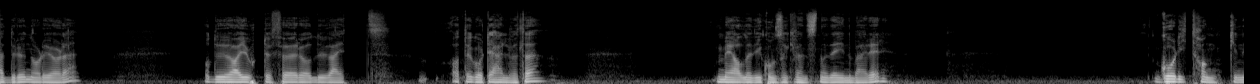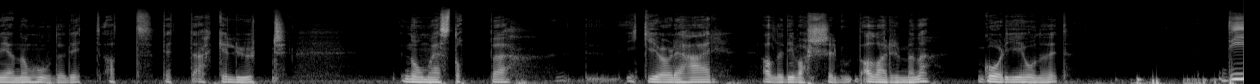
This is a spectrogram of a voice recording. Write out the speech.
edru når du gjør det, og du har gjort det før, og du veit at det går til helvete, med alle de konsekvensene det innebærer, går de tankene gjennom hodet ditt at dette er ikke lurt, nå må jeg stoppe, ikke gjør det her, alle de varselalarmene, går de i hodet ditt? De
